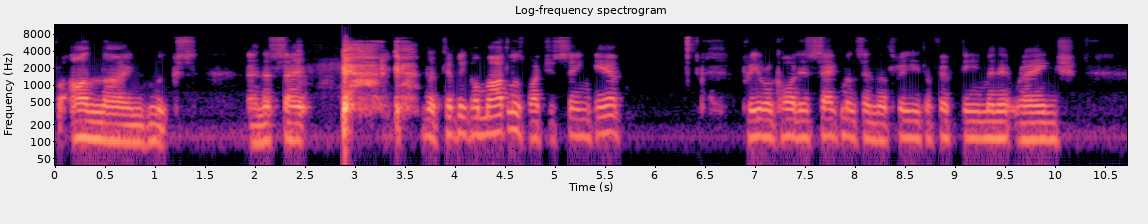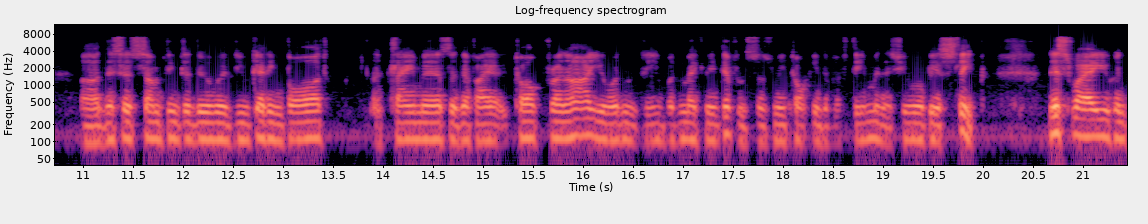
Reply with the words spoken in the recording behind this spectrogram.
for online MOOCs. And the same, the typical model is what you're seeing here. Pre-recorded segments in the 3 to 15 minute range. Uh, this is something to do with you getting bored. The claim is that if I talk for an hour, you wouldn't, it wouldn't make any difference as me talking to 15 minutes. You will be asleep. This way, you can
